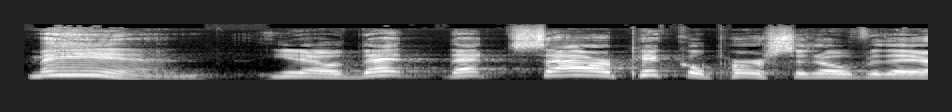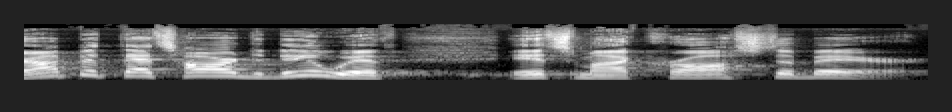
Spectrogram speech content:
Man, you know, that, that sour pickle person over there, I bet that's hard to deal with. It's my cross to bear.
